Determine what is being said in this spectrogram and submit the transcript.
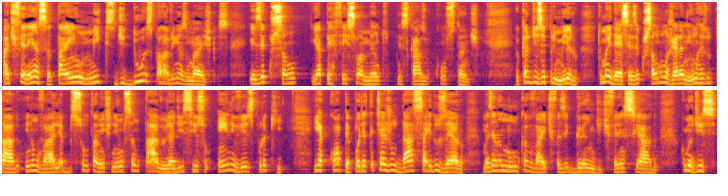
A diferença está em um mix de duas palavrinhas mágicas: execução e aperfeiçoamento, nesse caso, constante. Eu quero dizer primeiro que uma ideia sem execução não gera nenhum resultado e não vale absolutamente nenhum centavo. Eu já disse isso N vezes por aqui. E a cópia pode até te ajudar a sair do zero, mas ela nunca vai te fazer grande, diferenciado. Como eu disse,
